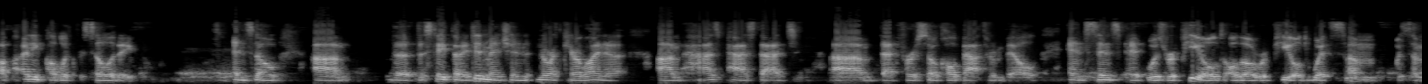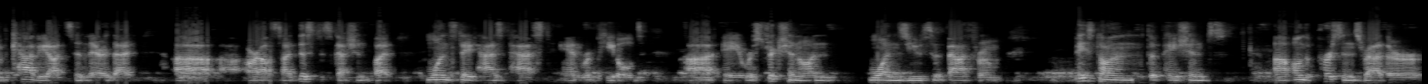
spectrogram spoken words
of, any public facility. And so um, the the state that I did mention, North Carolina, um, has passed that um, that first so-called bathroom bill, and since it was repealed, although repealed with some with some caveats in there that uh, are outside this discussion, but one state has passed and repealed uh, a restriction on one's use of bathroom based on the patient's uh, on the person's rather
